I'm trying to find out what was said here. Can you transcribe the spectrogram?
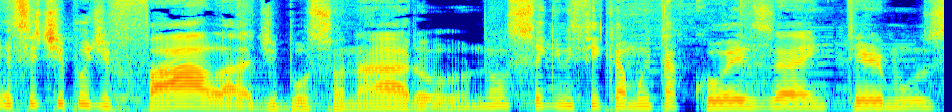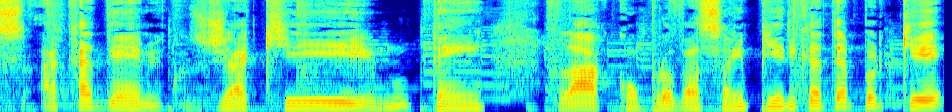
Esse tipo de fala de Bolsonaro não significa muita coisa em termos acadêmicos, já que não tem lá comprovação empírica, até porque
